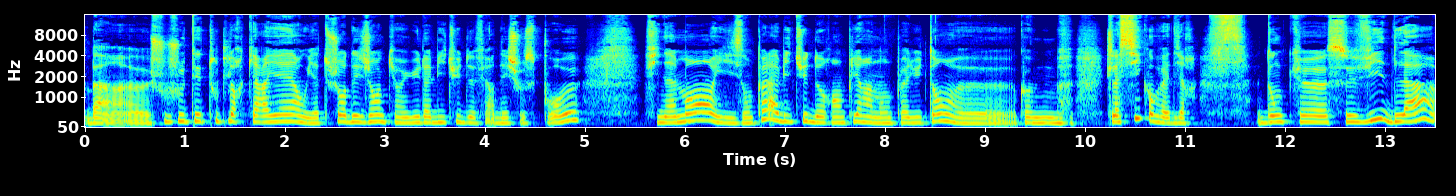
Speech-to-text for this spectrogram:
ben, euh, chouchouter toute leur carrière, où il y a toujours des gens qui ont eu l'habitude de faire des choses pour eux, finalement, ils n'ont pas l'habitude de remplir un emploi du temps euh, comme classique, on va dire. Donc euh, ce vide-là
